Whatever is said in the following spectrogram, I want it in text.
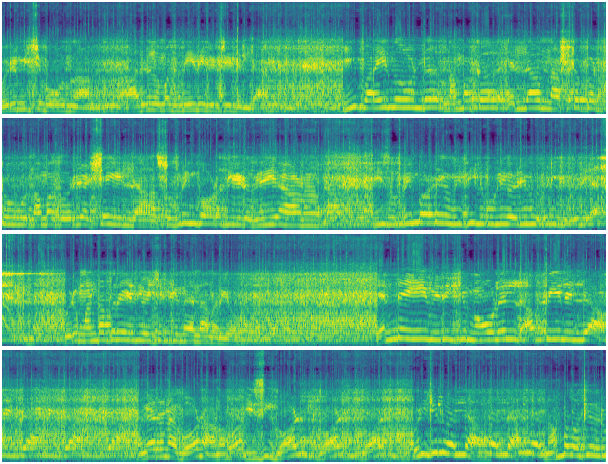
ഒരുമിച്ച് പോകുന്നതാണ്. അതിൽ നമുക്ക് നീതി കിട്ടിയിട്ടില്ല. ഈ പറയുന്നതുകൊണ്ട് നമുക്ക് എല്ലാം നഷ്ടപ്പെട്ടു നമുക്ക് ഒരു രക്ഷയില്ല. സുപ്രീം കോടതിയുടെ വിധിയാണ്. ഈ സുപ്രീം കോടതി വിധിയിൽ പുള്ളി ഒരു ഒരു- മണ്ടത്തരം എഴുതി വെച്ചിരിക്കുന്നത് എന്നാണെന്നറിയോ എന്റെ ഈ വിധിക്ക് മുകളിൽ അപ്പീലില്ല. അങ്ങനെ ഗോഡാണോ? ഈസ് ഈ ഗോഡ് ഗോഡ് ഒരിക്കലും അല്ല. നമ്മളൊക്കെ ഒരു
